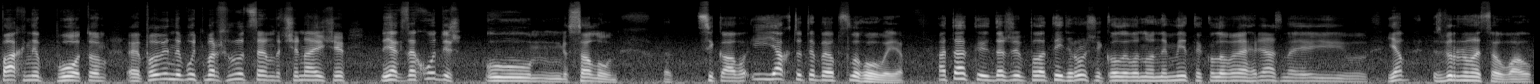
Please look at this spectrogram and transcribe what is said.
пахне потом. Повинен бути маршрут, це починаючи, як заходиш у салон, цікаво, і як хто тебе обслуговує. А так навіть платить гроші, коли воно не мите, коли воно грязне. І, я б звернув на це увагу.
